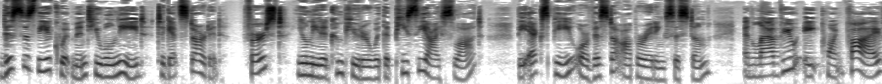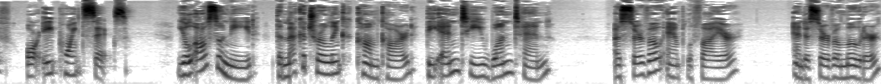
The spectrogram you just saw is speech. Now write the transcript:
This is the equipment you will need to get started. First, you'll need a computer with a PCI slot, the XP or Vista operating system, and LabVIEW 8.5 or 8.6. You'll also need the Mechatrolink COM card, the NT110, a servo amplifier, and a servo motor,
